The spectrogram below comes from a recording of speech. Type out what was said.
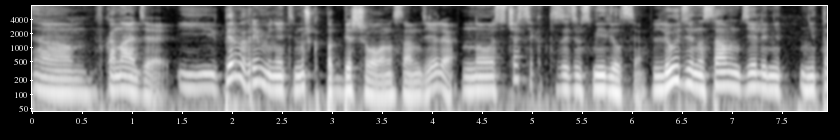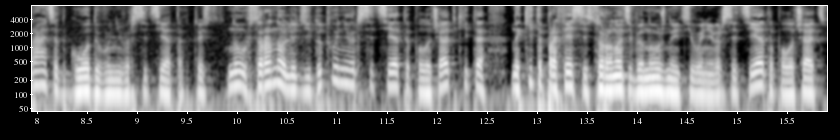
эм, в Канаде, и первое время меня это немножко подбешивало на самом деле, но сейчас я как-то с этим смирился. Люди на самом деле не, не тратят годы в университетах, то есть, ну, все равно люди идут в университеты, получают какие-то, на какие-то профессии все равно тебе нужно идти в университет и получать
